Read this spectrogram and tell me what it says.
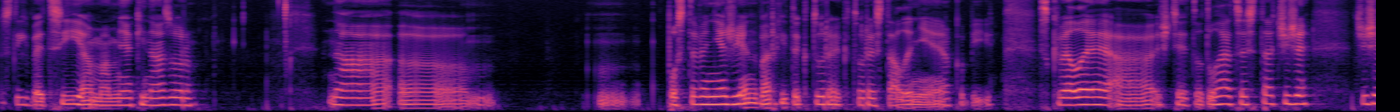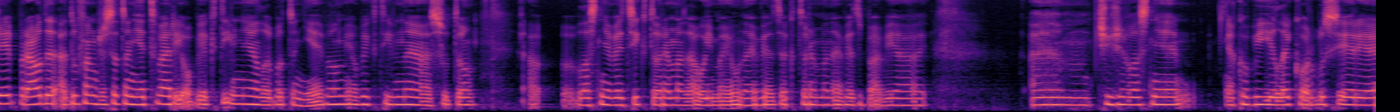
z tých vecí a mám nejaký názor na uh, postavenie žien v architektúre, ktoré stále nie je akoby skvelé a ešte je to dlhá cesta. Čiže, čiže je pravda a dúfam, že sa to netvári objektívne, lebo to nie je veľmi objektívne a sú to vlastne veci, ktoré ma zaujímajú najviac a ktoré ma najviac bavia. Um, čiže vlastne akoby Le Corbusier je,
